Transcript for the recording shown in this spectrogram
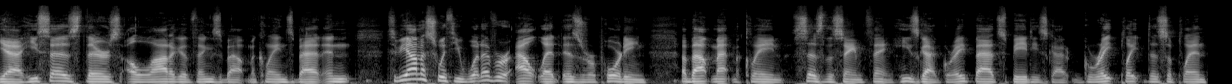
Yeah, he says there's a lot of good things about McLain's bat. And to be honest with you, whatever outlet is reporting about Matt McLain says the same thing. He's got great bat speed, he's got great plate discipline,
